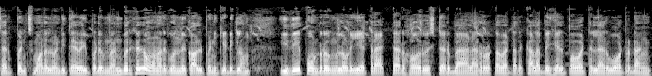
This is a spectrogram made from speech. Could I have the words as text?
Sarpanch model வண்டி தேவைப்படும் நண்பர்கள் ஓனருக்கு வந்து கால் பண்ணி கேட்டுக்கலாம். இதே போன்றவங்களுடைய டிராக்டர் ஹார்வெஸ்டர் பேலர் ரொட்டவேட்டர் கலப்பைகள் power tiller water tank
